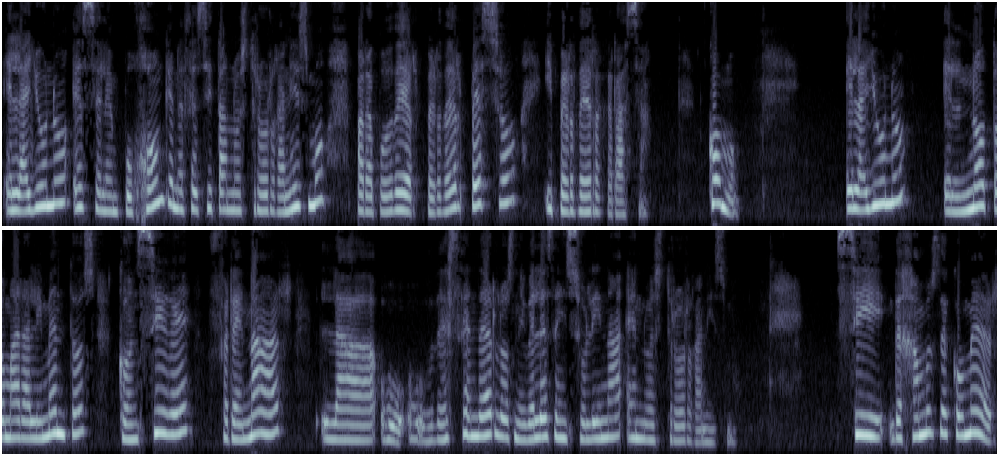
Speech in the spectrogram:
El ayuno es el empujón que necesita nuestro organismo para poder perder peso y perder grasa. ¿Cómo? El ayuno, el no tomar alimentos, consigue frenar o, descender los niveles de insulina en nuestro organismo. Si dejamos de comer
